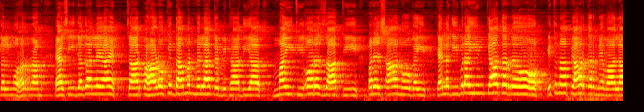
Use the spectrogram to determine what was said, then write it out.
कल मुहर्रम। ऐसी जगह ले आए, चार पहाड़ों के दामन में ला के बिठा दिया। माई थी और जात थी, परेशान हो गई। कहने लगी, इब्राहिम क्या कर रहे हो? इतना प्यार करने वाला,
